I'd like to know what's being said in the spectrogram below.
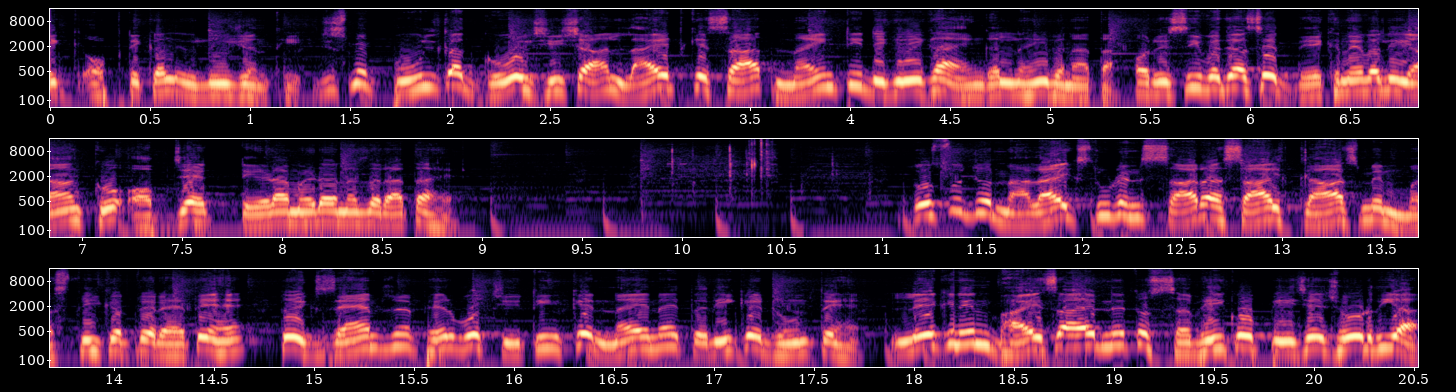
एक ऑप्टिकल इल्यूजन थी, जिसमें में पूल का गोल शीशा लाइट के साथ 90 डिग्री का एंगल नहीं बनाता और इसी वजह से देखने वाली आँख को ऑब्जेक्ट टेढ़ा मेढ़ा नज़र आता है। दोस्तों, जो नालायक स्टूडेंट सारा साल क्लास में मस्ती करते रहते हैं तो एग्ज़ाम्स में फिर वो चीटिंग के नए नए तरीके ढूंढते हैं। लेकिन इन भाई साहब ने तो सभी को पीछे छोड़ दिया।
